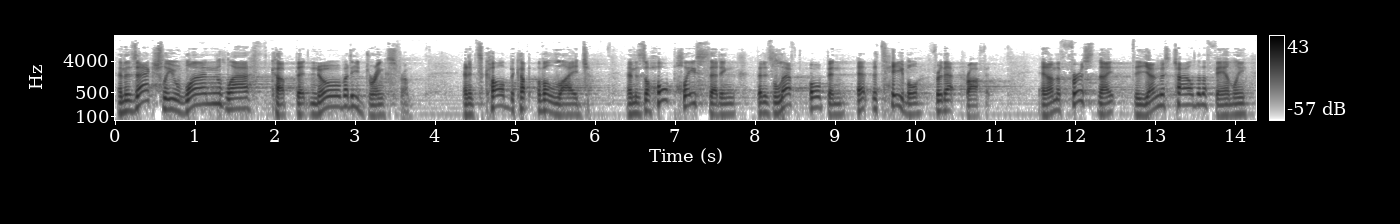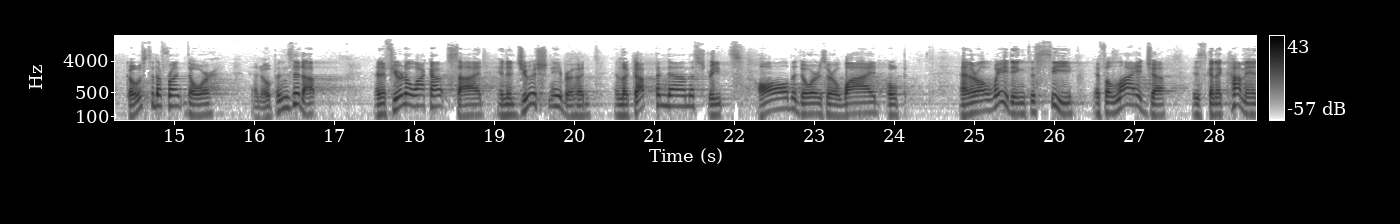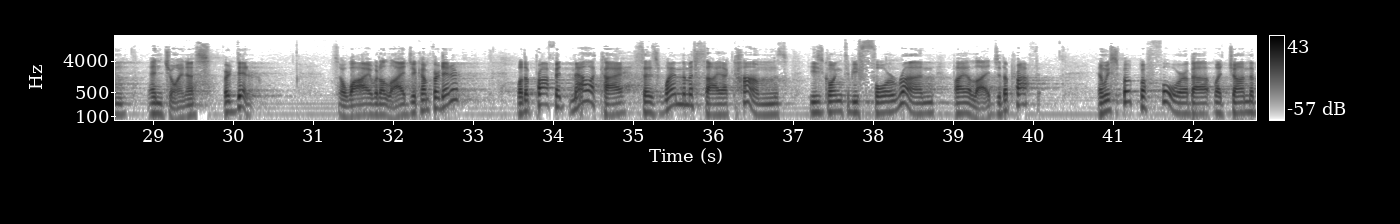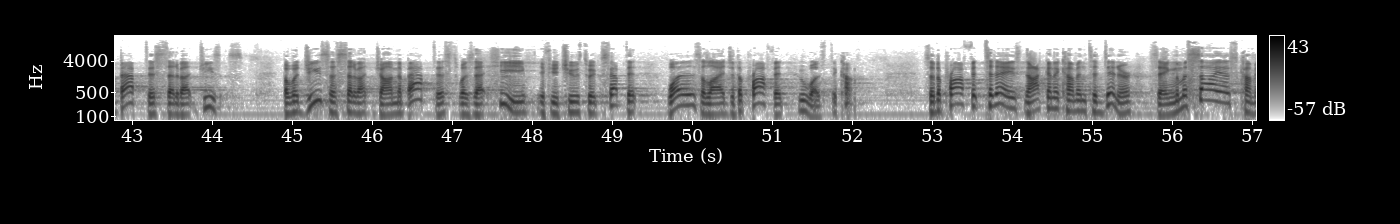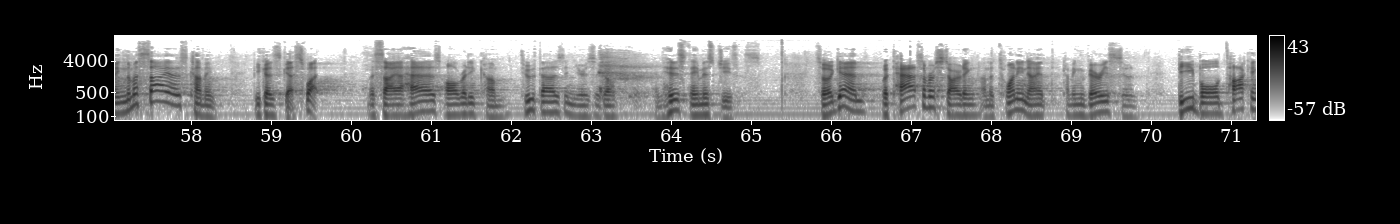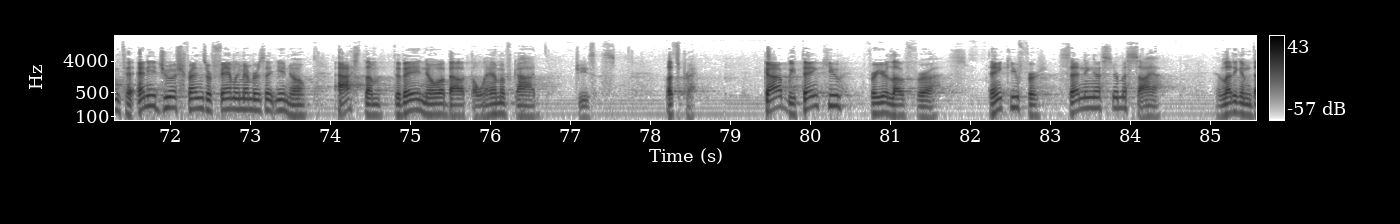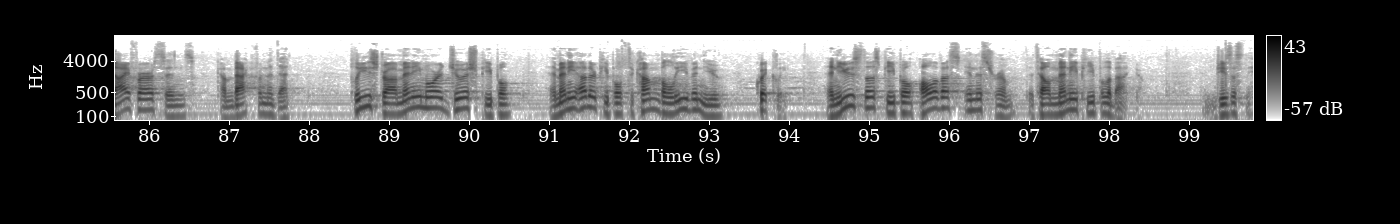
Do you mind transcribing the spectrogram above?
And there's actually one last cup that nobody drinks from, and it's called the cup of Elijah. And there's a whole place setting that is left open at the table for that prophet. And on the first night, the youngest child of the family goes to the front door and opens it up and if you were to walk outside in a Jewish neighborhood and look up and down the streets, all the doors are wide open. And they're all waiting to see if Elijah is going to come in and join us for dinner. So, why would Elijah come for dinner? Well, the prophet Malachi says when the Messiah comes, he's going to be forerun by Elijah the prophet. And we spoke before about what John the Baptist said about Jesus. But what Jesus said about John the Baptist was that he, if you choose to accept it, was Elijah the prophet who was to come. So the prophet today is not going to come into dinner saying, The Messiah is coming, the Messiah is coming. Because guess what? Messiah has already come 2,000 years ago, and his name is Jesus. So again, with Passover starting on the 29th, coming very soon, be bold, talking to any Jewish friends or family members that you know. Ask them, do they know about the Lamb of God, Jesus? Let's pray. God, we thank you for your love for us. Thank you for sending us your Messiah and letting him die for our sins, come back from the dead. Please draw many more Jewish people and many other people to come believe in you quickly. And use those people, all of us in this room, to tell many people about you. In Jesus' name.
